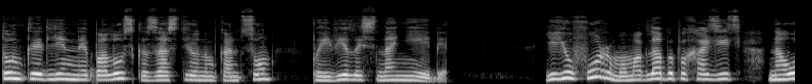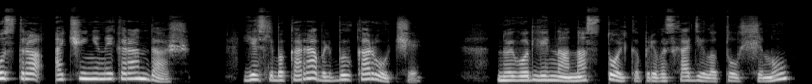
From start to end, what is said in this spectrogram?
Тонкая длинная полоска с заостренным концом появилась на небе. Ее форма могла бы походить на остро очиненный карандаш, если бы корабль был короче, но его длина настолько превосходила толщину,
